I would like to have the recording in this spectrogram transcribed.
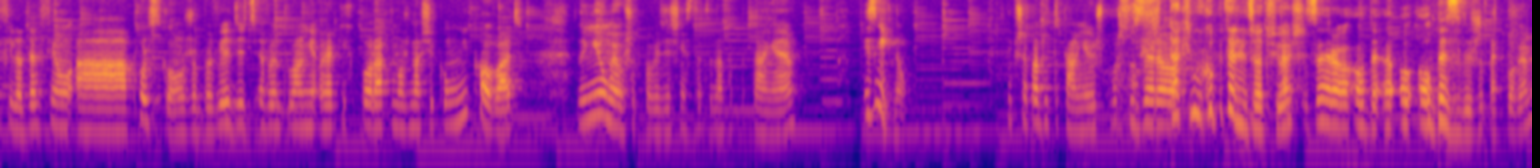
Filadelfią a Polską, żeby wiedzieć ewentualnie o jakich porach można się komunikować. No i nie umiał już odpowiedzieć niestety na to pytanie. I zniknął. I przepadł totalnie, już po prostu zero... Takim tylko pytaniem załatwiłaś? Tak, zero ode, o, odezwy, że tak powiem.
